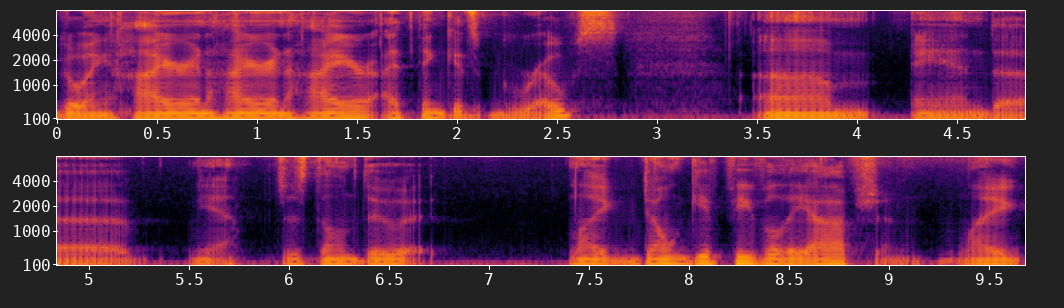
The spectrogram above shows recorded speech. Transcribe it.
going higher and higher and higher, I think it's gross. Um, and uh, yeah, just don't do it. Like, don't give people the option. Like,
